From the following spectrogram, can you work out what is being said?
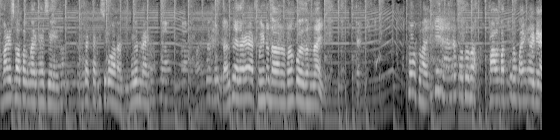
আমার কাছে মাথা না খাইছে একটা কিছু করা না বুঝলেন নাই? তাহলে তো জায়গায় এক মিনিটও দাঁড়ানোর কোনো প্রয়োজন নাই। কত ভাই কত মাল মাত্র পাই হয় না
